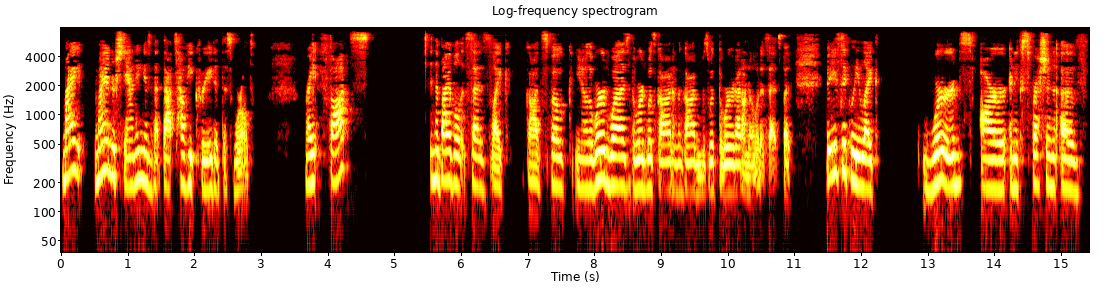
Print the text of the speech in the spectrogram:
my, my understanding is that that's how he created this world, right? Thoughts in the Bible, it says like God spoke, you know, the word was, the word was God and the God was with the word. I don't know what it says, but basically like words are an expression of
